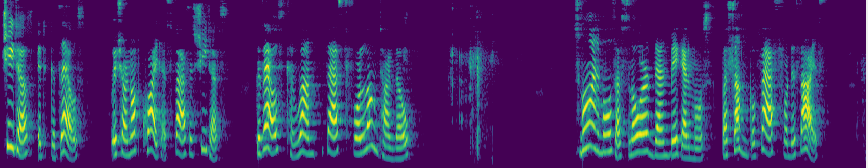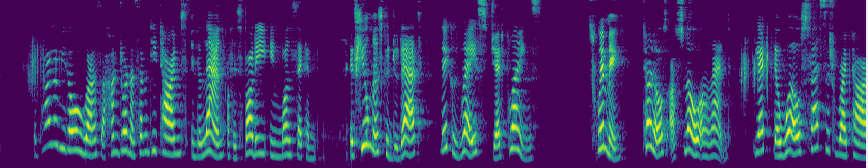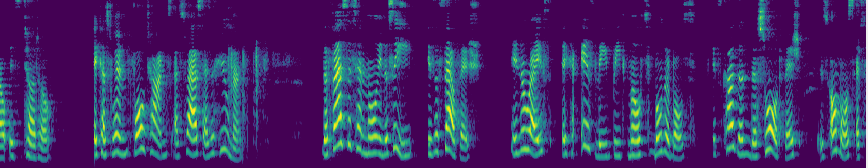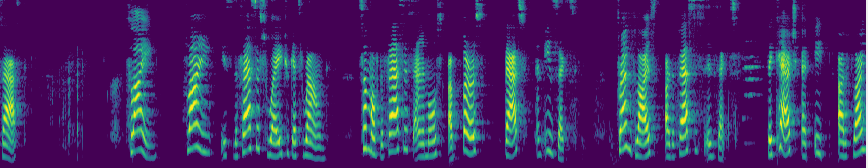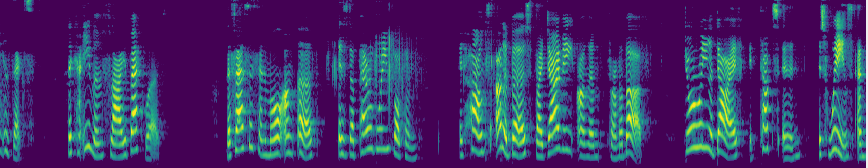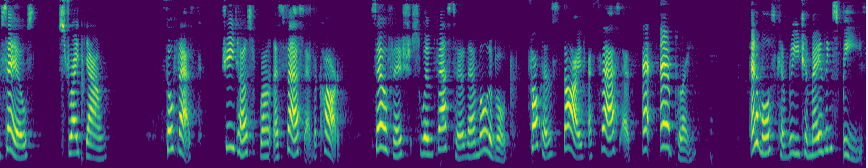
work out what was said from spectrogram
Cheetahs eat gazelles, which are not quite as fast as cheetahs. Gazelles can run fast for a long time though. Small animals are slower than big animals, but some go fast for their size. The tiger beetle runs 170 times in the length of its body in one second. If humans could do that, they could race jet planes. Swimming. Turtles are slow on land, yet the world's fastest reptile is turtle. It can swim four times as fast as a human. The fastest animal in the sea is a sailfish. In a race, it can easily beat most bonobos. Its cousin, the swordfish, is almost as fast. Flying. Flying is the fastest way to get around. Some of the fastest animals are birds, bats, and insects. Dragonflies are the fastest insects. They catch and eat other flying insects. They can even fly backwards. The fastest animal on earth is the peregrine falcon. It hunts other birds by diving on them from above. During a dive, it tucks in its wings and sails straight down. So fast, cheetahs run as fast as a car. Sailfish swim faster than a motorboat. Falcons dive as fast as an airplane. Animals can reach amazing speeds.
